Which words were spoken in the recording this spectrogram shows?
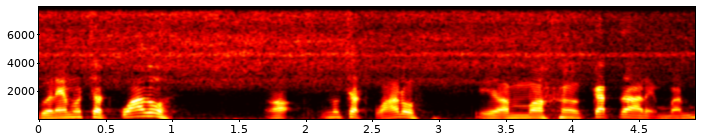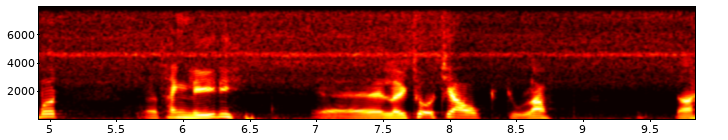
vườn em nó chật quá rồi. Đó nó chặt quá rồi. Thì em uh, cắt ra để bán bớt Ờ, thanh lý đi. Để lấy chỗ treo cửu long. Đây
